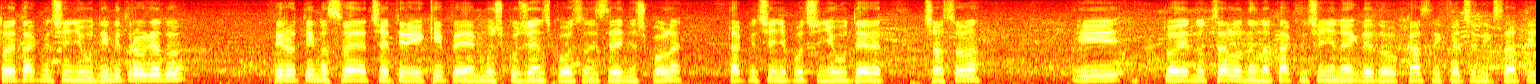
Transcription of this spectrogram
To je takmičenje u Dimitrovgradu. Pirot ima sve četiri ekipe, mušku, žensku, osnovne i srednje škole. Takmičenje počinje u 9 časova i to je jedno celodnevno takmičenje negde do kasnih večernih sati.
